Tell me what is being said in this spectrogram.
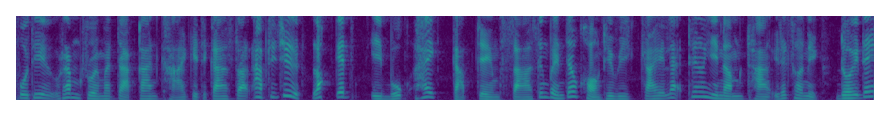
ผู้ที่ร่ำรวยมาจากการขายกิจการสตาร์ทอัพที่ชื่อ Rocket eBook ให้กับเจมส์ซาซึ่งเป็นเจ้าของทีวีไกด์และเทคโนโลยีนำทางอิเล็กทรอนิกส์โดยได้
